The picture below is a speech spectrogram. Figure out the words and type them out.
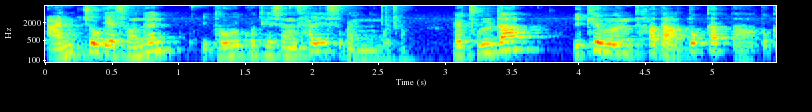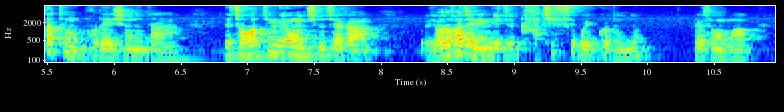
안쪽에서는 이 double quotation을 살릴 수가 있는 거죠. 둘 다 equivalent하다, 똑같다, 똑같은 operation이다. 근데 저 같은 경우는 지금 제가 여러 가지 language를 같이 쓰고 있거든요. 그래서 막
